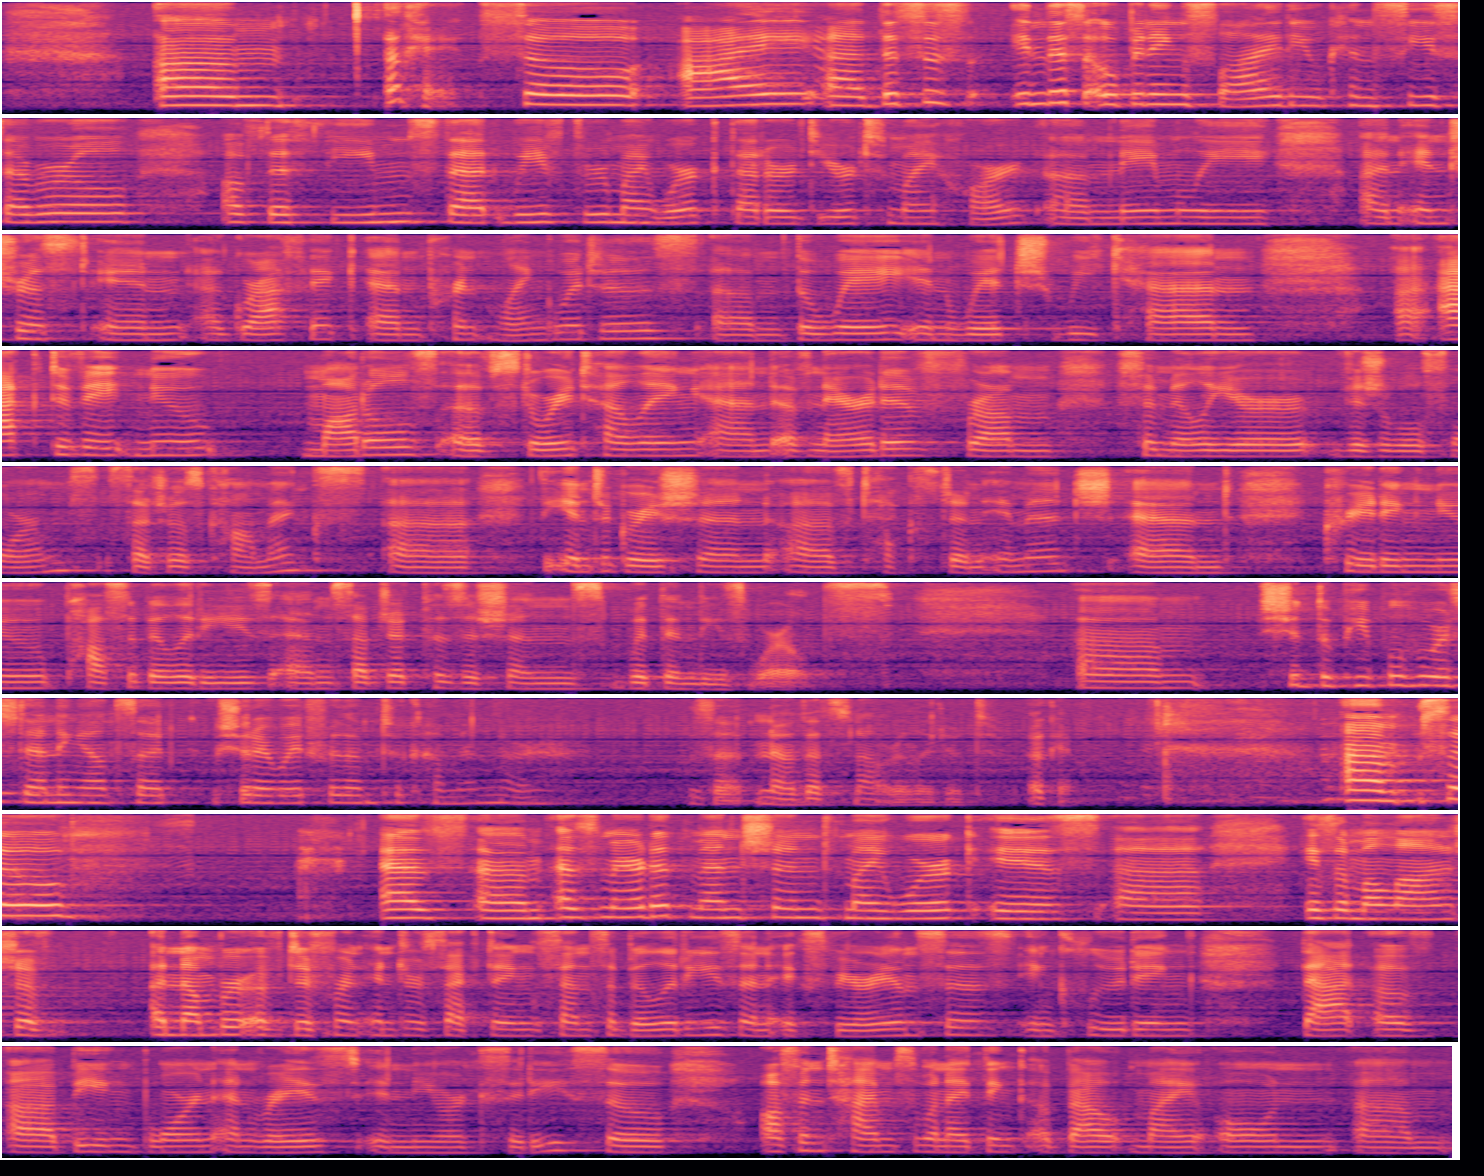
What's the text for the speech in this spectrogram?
Um, okay, so I, uh, this is, in this opening slide, you can see several of the themes that weave through my work that are dear to my heart, um, namely an interest in uh, graphic and print languages, um, the way in which we can uh, activate new models of storytelling and of narrative from familiar visual forms, such as comics, uh, the integration of text and image, and creating new possibilities and subject positions within these worlds. Um, should the people who are standing outside, should I wait for them to come in, or is that, no, that's not related. Okay. Um, so, as, um, as Meredith mentioned, my work is, uh, is a melange of a number of different intersecting sensibilities and experiences, including that of uh, being born and raised in New York City. So, oftentimes, when I think about my own um,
